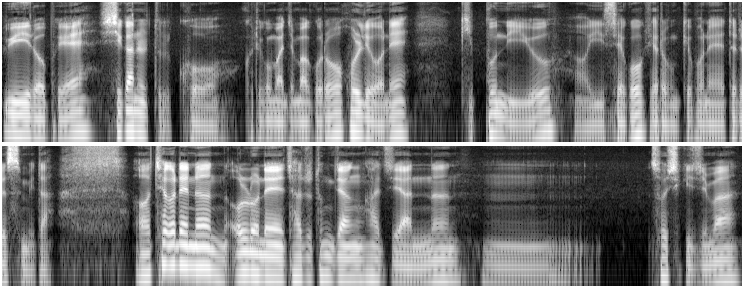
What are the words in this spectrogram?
위러브의 시간을 뚫고 그리고 마지막으로 홀리원의 기쁜 이유 어, 이세 곡 여러분께 보내드렸습니다. 어, 최근에는 언론에 자주 등장하지 않는 음, 소식이지만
